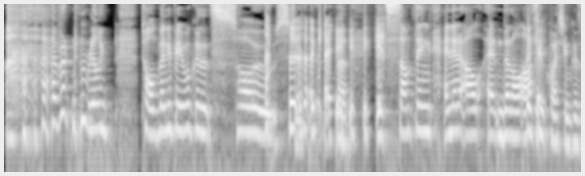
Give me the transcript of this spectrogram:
I haven't really told many people because it's so stupid. Okay. but it's something, and then I'll and then I'll ask you a question because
